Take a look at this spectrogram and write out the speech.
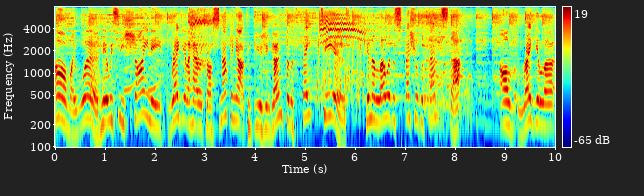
Oh my word, here we see shiny, regular Heracross snapping out confusion, going for the fake tears. Gonna lower the special defense stat of regular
